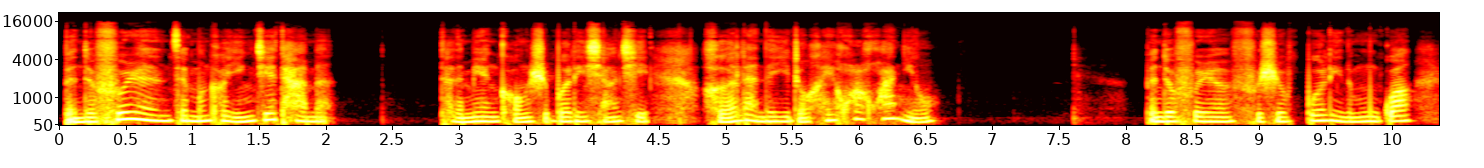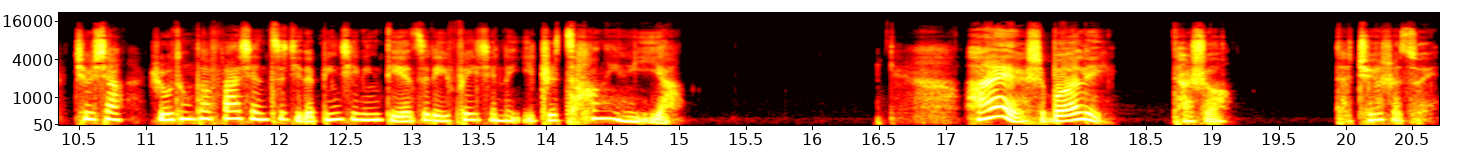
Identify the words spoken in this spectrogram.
本德夫人在门口迎接他们，她的面孔使玻璃想起荷兰的一种黑花花牛。本德夫人俯视玻璃的目光，就像如同她发现自己的冰淇淋碟子里飞进了一只苍蝇一样。“嗨，是玻璃。”他说，他撅着嘴，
